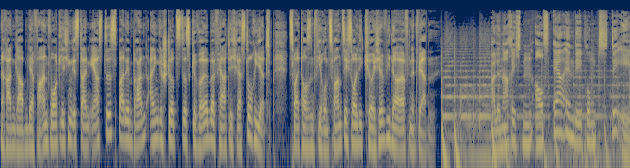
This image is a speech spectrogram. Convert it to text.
Nach Angaben der Verantwortlichen ist ein erstes bei dem Brand eingestürztes Gewölbe fertig restauriert. 2024 soll die Kirche wieder eröffnet werden. Alle Nachrichten auf rnd.de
